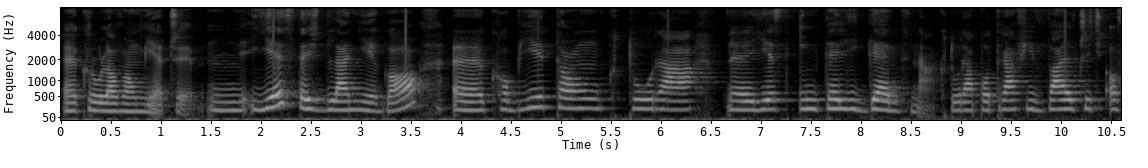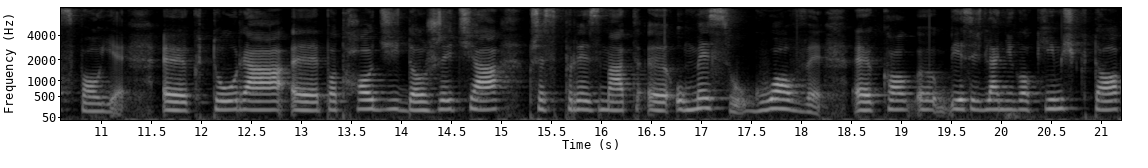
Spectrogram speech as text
e, królową mieczy. Mm, Jesteś dla niego e, kobietą, która jest inteligentna, która potrafi walczyć o swoje, e, która e, podchodzi do życia przez pryzmat e, umysłu, głowy. E, e, Jesteś dla niego kimś, kto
